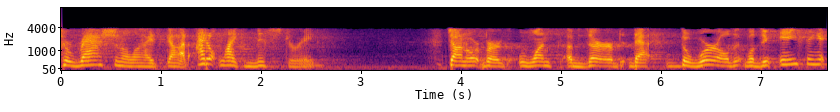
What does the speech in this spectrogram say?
to rationalize God. I don't like mystery. John Ortberg once observed that the world will do anything it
